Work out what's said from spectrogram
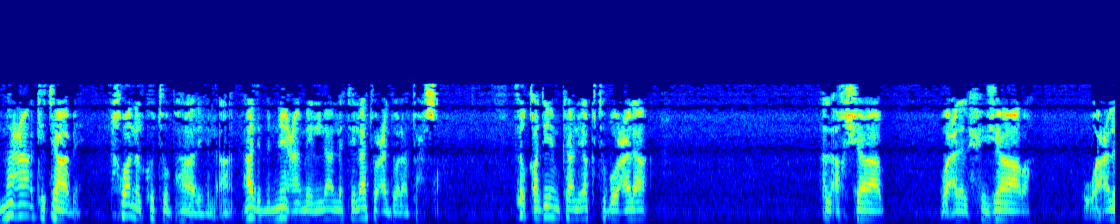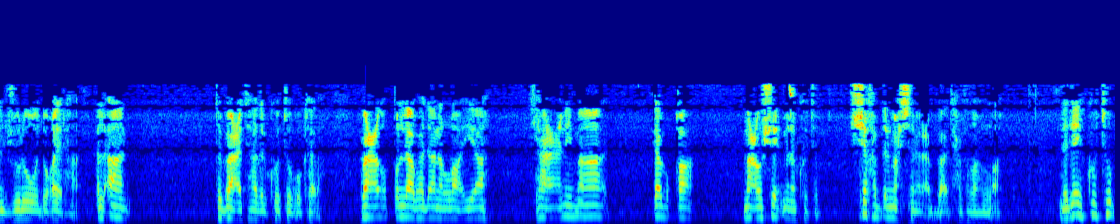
مع كتابه. إخوان الكتب هذه الآن. هذه من نعم الله التي لا تعد ولا تحصى. في القديم كان يكتب على الأخشاب وعلى الحجارة وعلى الجلود وغير هذا الآن طباعة هذه الكتب وكذا. بعض الطلاب هدانا الله إياه يعني ما يبقى معه شيء من الكتب. الشيخ عبد المحسن العباد حفظه الله. لديه كتب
